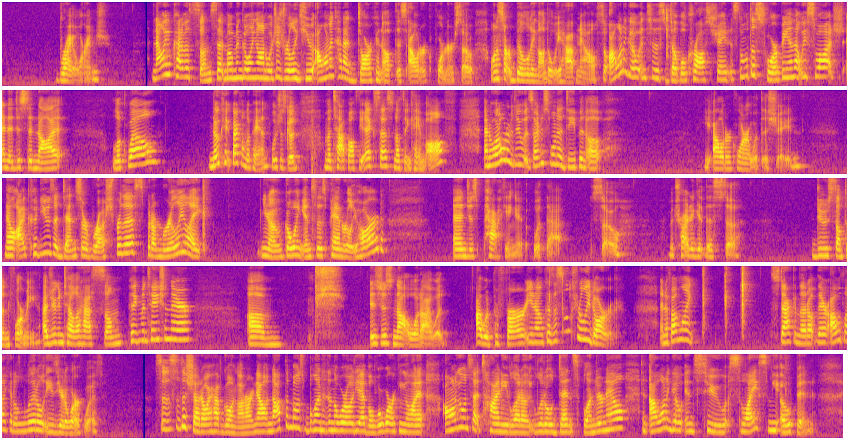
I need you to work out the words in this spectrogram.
bright orange. Now we have kind of a sunset moment going on, which is really cute. I want to kind of darken up this outer corner, so I want to start building onto what we have now. So I want to go into this double cross shade. It's the one with the scorpion that we swatched, and it just did not look well. No kickback on the pan, which is good. I'm going to tap off the excess. Nothing came off. And what I want to do is I just want to deepen up the outer corner with this shade. Now, I could use a denser brush for this, but I'm really, like, you know, going into this pan really hard and just packing it with that. So I'm to try to get this to do something for me. As you can tell, it has some pigmentation there. Um, it's just not what I would, I would prefer, you know, because this looks really dark. And if I'm like stacking that up there, I would like it a little easier to work with. So this is the shadow I have going on right now. Not the most blended in the world yet, but we're working on it. I want to go into that tiny little, little dense blender now. And I want to go into Slice Me Open.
